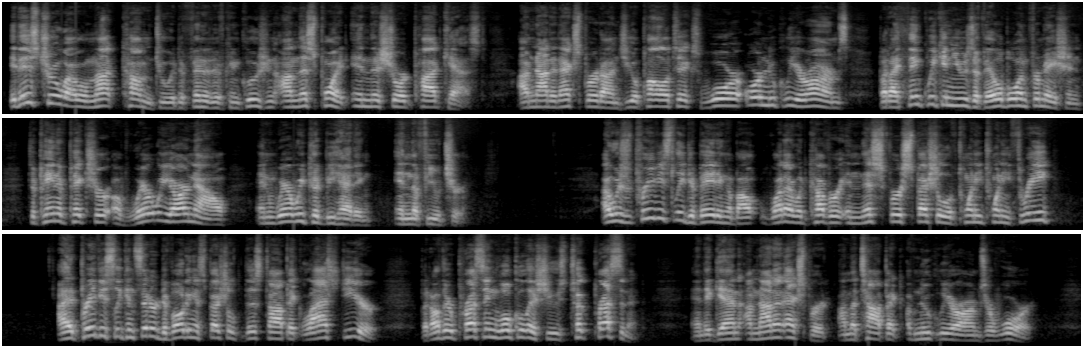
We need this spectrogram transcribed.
it is true I will not come to a definitive conclusion on this point in this short podcast. I'm not an expert on geopolitics, war, or nuclear arms, but I think we can use available information to paint a picture of where we are now and where we could be heading in the future. I was previously debating about what I would cover in this first special of 2023. I had previously considered devoting a special to this topic last year, but other pressing local issues took precedent. And again, I'm not an expert on the topic of nuclear arms or war.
